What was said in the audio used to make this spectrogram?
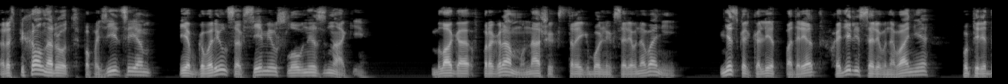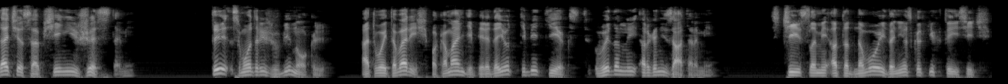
распихал народ по позициям и обговорил со всеми условные знаки. Благо, в программу наших страйкбольных соревнований несколько лет подряд входили соревнования по передаче сообщений жестами. Ты смотришь в бинокль, а твой товарищ по команде передает тебе текст, выданный организаторами, с числами от одного и до нескольких тысяч,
